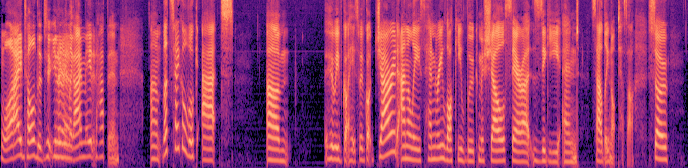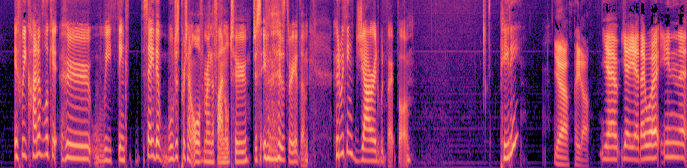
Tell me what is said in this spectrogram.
well, I told it to, you know what I mean? Like, I made it happen. Um, let's take a look at um, who we've got here. So we've got Jarrad, Annalise, Henry, Lockie, Luke, Michelle, Sarah, Ziggy, and sadly not Tessa. So if we kind of look at who we think, say that we'll just pretend all of them are in the final two, just even though there's three of them. Who do we think Jarrad would vote for? Petey? yeah, Peter. yeah, yeah, yeah. They were in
